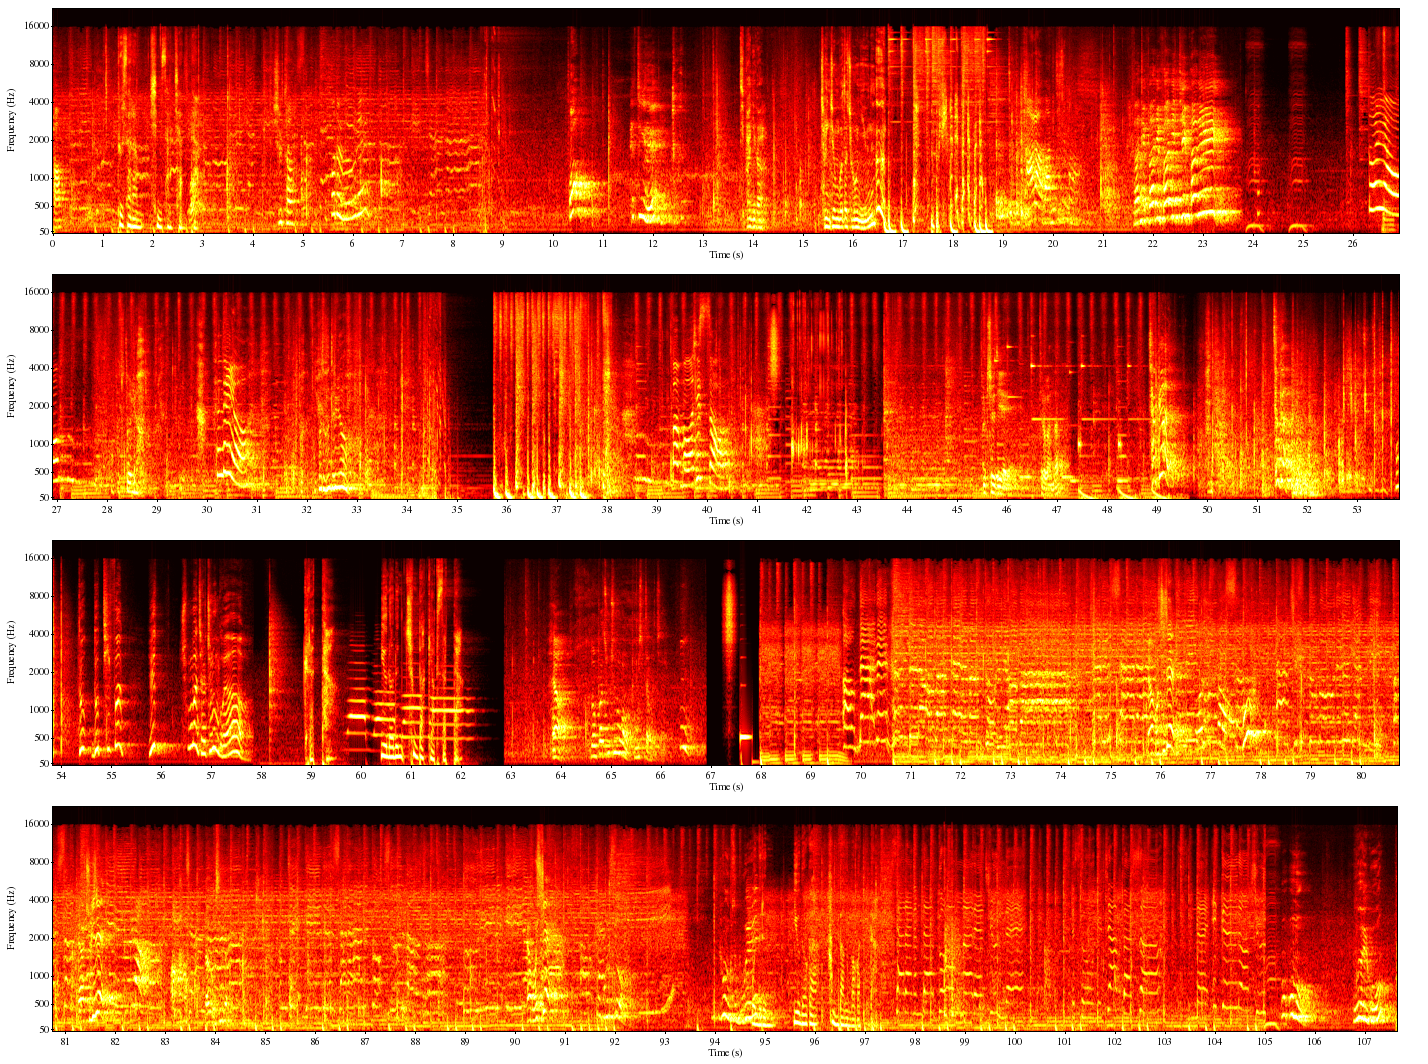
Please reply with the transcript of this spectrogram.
가. 두 사람 심상치 않다. 싫다. 오빠들 왜 그래? 어? 혜택이네? 티파니가 전전보다 좋은 이유는? 알아 만지지 마. 파니 파니 파니 티파니. 떨려. 오빠도 떨려. 흔들려. 오빠도 흔들려. 오빠 멋있어. 6초 뒤에 들어간다? 잠깐! 잠깐! 어? 너, 너 티파? 얘 춤만 잘 추는 거야. 윤호는 춤밖에 없었다. 야, 너 오빠 춤추는 거 보고 싶다고 했지? 어, 사람 야, 멋지지? 벌써 야, 죽이지? 아, 나도 멋진 거 우리를 이어 야, 멋지지? 오늘은 윤호가 한 방 먹었다. 어, 어머. 뭐야, 이거?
